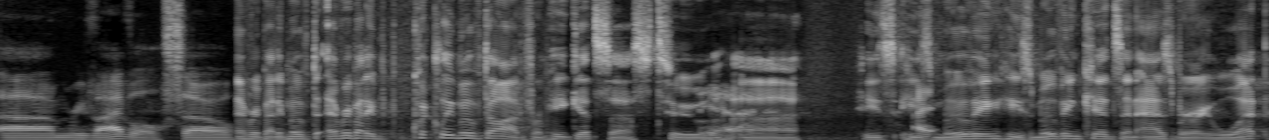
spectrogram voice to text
um, revival. So everybody moved. Everybody quickly moved on from he gets us to yeah. uh, he's he's I, moving. He's moving kids in Asbury. What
